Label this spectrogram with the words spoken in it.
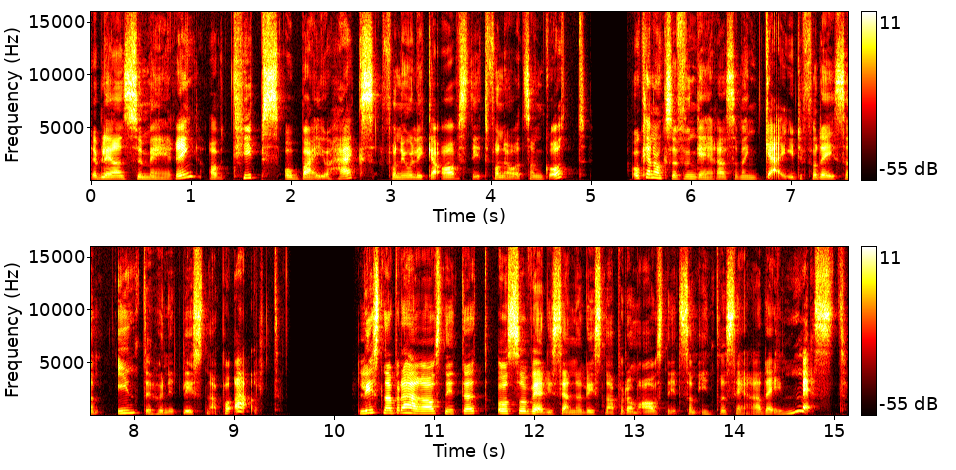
Det blir en summering av tips och biohacks från olika avsnitt från året som gått och kan också fungera som en guide för dig som inte hunnit lyssna på allt. Lyssna på det här avsnittet och så välj sen att lyssna på de avsnitt som intresserar dig mest.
